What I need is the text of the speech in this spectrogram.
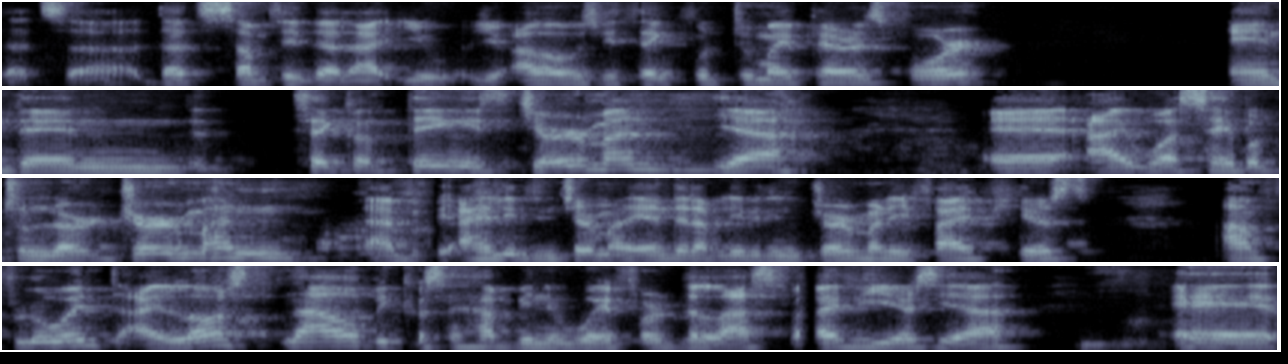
that's a that's something that I you, you I'll always be thankful to my parents for, and then the second thing is German. Yeah, uh, I was able to learn German. I, I lived in Germany. I ended up living in Germany five years I'm fluent. I lost now because I have been away for the last five years. Yeah, uh,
